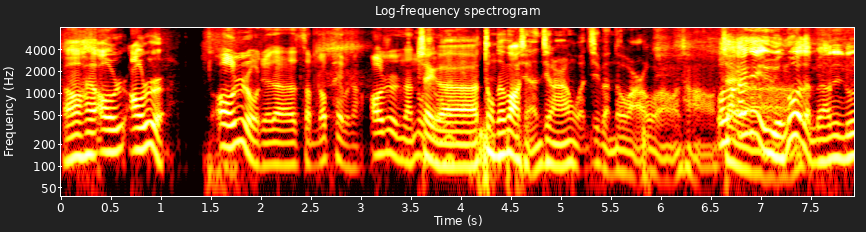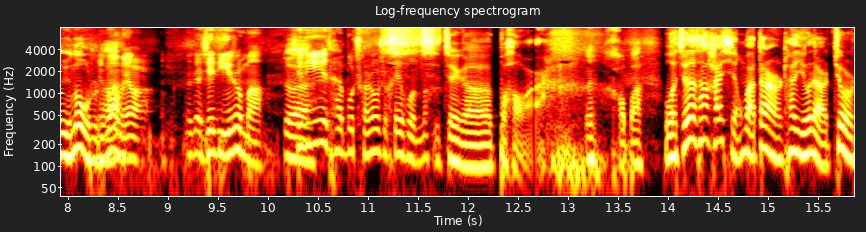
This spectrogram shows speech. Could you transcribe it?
然后还有奥日奥日，奥日我觉得怎么都配不上，奥日难度这个动作冒险竟然我基本都玩过，我操！我操，哎，那个陨落怎么样？那陨落武士团你光没，玩，那叫杰迪是吗？杰，迪他不传说是黑魂吗？这个不好玩，好吧，我觉得他还行吧，但是他有点就是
